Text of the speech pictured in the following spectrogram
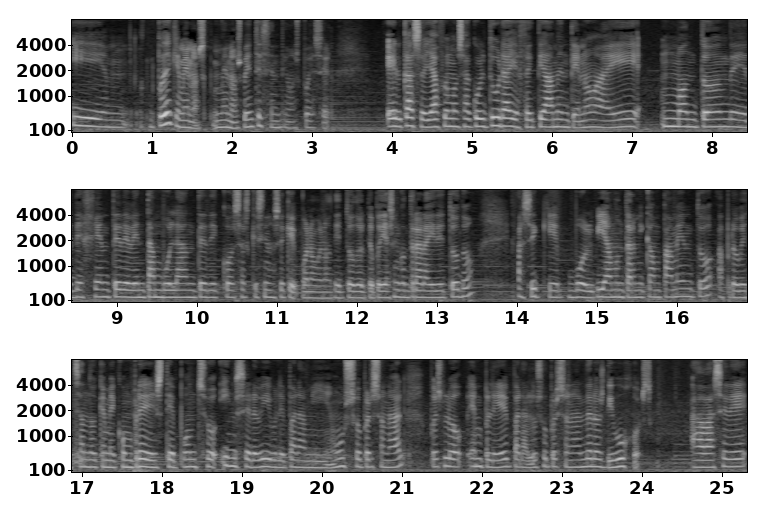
Y mm, puede que menos, menos, 20 céntimos puede ser. El caso, ya fuimos a Cultura y efectivamente, ¿no? Ahí un montón de, de, gente, de venta ambulante, de cosas que si no sé qué, bueno, bueno, de todo, te podías encontrar ahí de todo. Así que volví a montar mi campamento, aprovechando que me compré este poncho inservible para mi uso personal, pues lo empleé para el uso personal de los dibujos, a base de,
